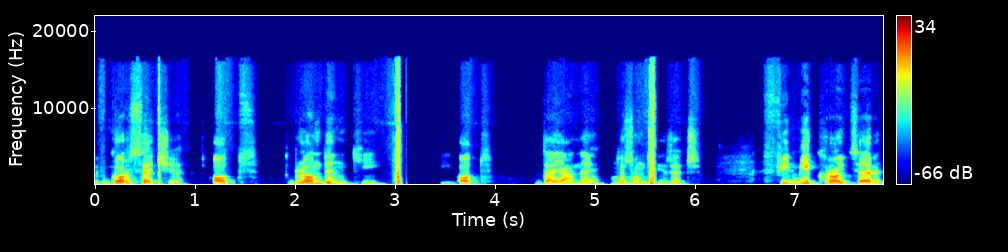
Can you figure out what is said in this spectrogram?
w gorsecie od blondynki i od Diany, to są dwie rzeczy. W filmie Kreuzer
